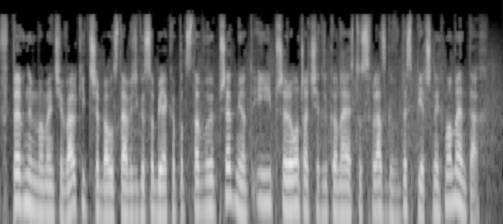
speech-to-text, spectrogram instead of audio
w pewnym momencie walki trzeba ustawić go sobie jako podstawowy przedmiot i przełączać się tylko na Estus Flask w bezpiecznych momentach.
